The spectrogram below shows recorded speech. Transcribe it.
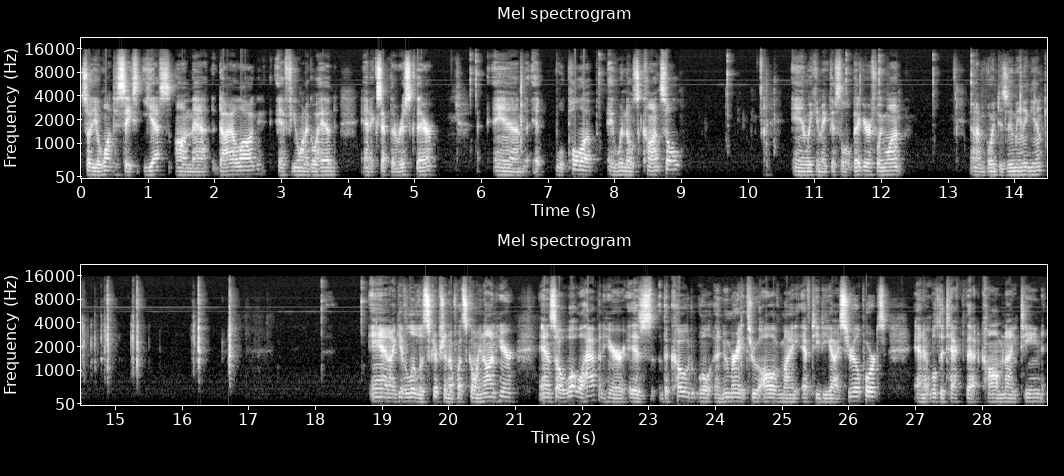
So you'll want to say yes on that dialog if you want to go ahead and accept the risk there. And it will pull up a Windows console and we can make this a little bigger if we want. And I'm going to zoom in again. And I give a little description of what's going on here. And so what will happen here is the code will enumerate through all of my FTDI serial ports and it will detect that COM19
